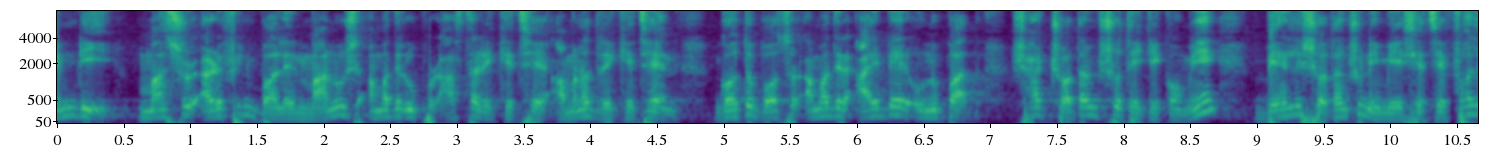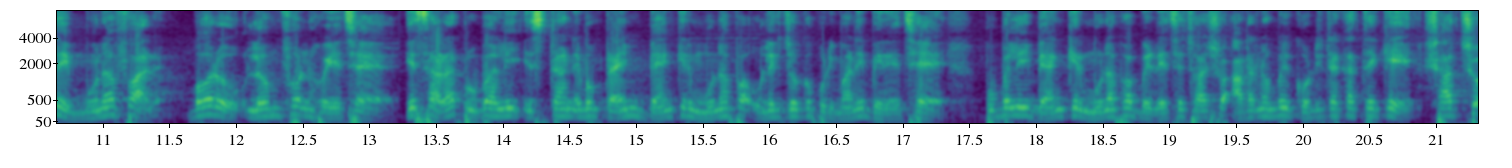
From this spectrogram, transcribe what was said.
এমডি মাসরুর আরিফিন বলেন, মানুষ আমাদের উপর আস্থা রেখেছে, আমানত রেখেছেন। গত বছর আমাদের আয় ব্যয়ের অনুপাত ষাট শতাংশ থেকে কমে বিয়াল্লিশ শতাংশ নেমে এসেছে, ফলে মুনাফার বড় লম্ফন হয়েছে। এছাড়া পূবালী, ইস্টার্ন এবং প্রাইম ব্যাংকের মুনাফা উল্লেখযোগ্য পরিমাণে বেড়েছে। পূবালী ব্যাংকের মুনাফা বেড়েছে ছয়শো আটানব্বই কোটি কোটি টাকা থেকে সাতশো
